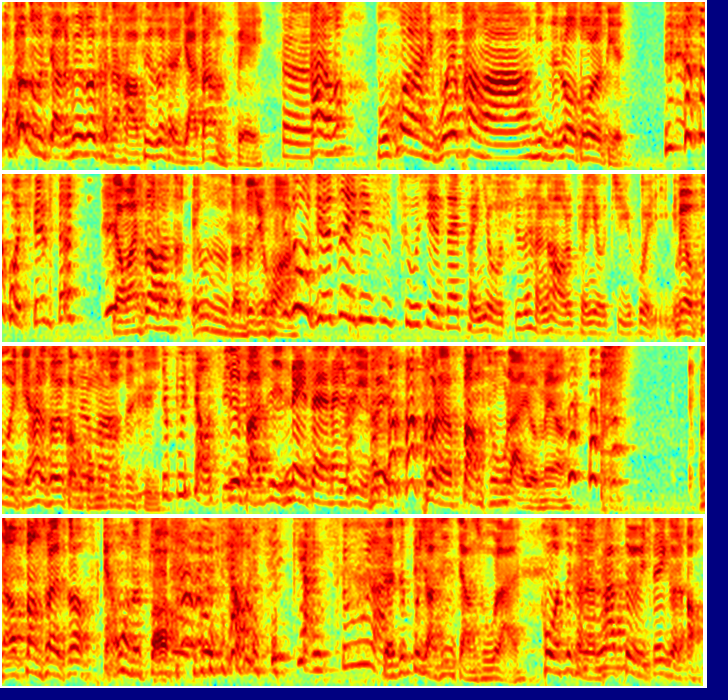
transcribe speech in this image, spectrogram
我刚怎么讲的？比如说可能好，比如说可能亚当很肥，嗯他想说不会啊，你不会胖啊，你只是肉多了点。我觉得，讲完之后，他说，哎、为什么讲这句话可？是我觉得这一定是出现在朋友就是很好的朋友聚会里面，没有不一定，他有时候会管管不住自己，就不小心，就是把自己内在的那个自己会突然放出来，有没有？然后放出来之后，敢忘了收。不小心讲出来，对，是不小心讲出来，或者是可能他对于这个人哦，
